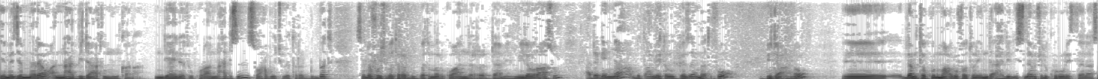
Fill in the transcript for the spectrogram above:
የመጀመሪያው አናሃ ቢድዓቱ ሙንከራ እንዲህ አይነቱ ቁርአንና ሐዲስን ሰሃቦች በተረዱበት ሰለፎች በተረዱበት መልኩ አንረዳም የሚለው ራሱ አደገኛ በጣም የተወገዘ መጥፎ ቢድዓ ነው። لم تكن معروفة عند أهل الإسلام في القرون الثلاثة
